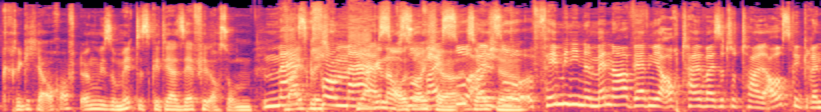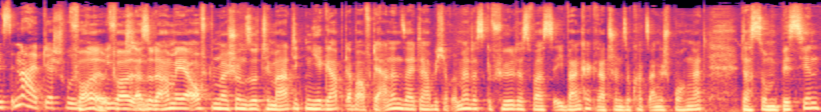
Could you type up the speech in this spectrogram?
kriege ich ja auch oft irgendwie so mit. Es geht ja sehr viel auch so um Mask weiblich- for Mask. Ja, genau, so, solche, weißt du, solche. also feminine Männer werden ja auch teilweise total ausgegrenzt innerhalb der schwulen Voll, Community. voll. Also da haben wir ja oft immer schon so Thematiken hier gehabt, aber auf der anderen Seite habe ich auch immer das Gefühl, das, was Ivanka gerade schon so kurz angesprochen hat, dass so ein bisschen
